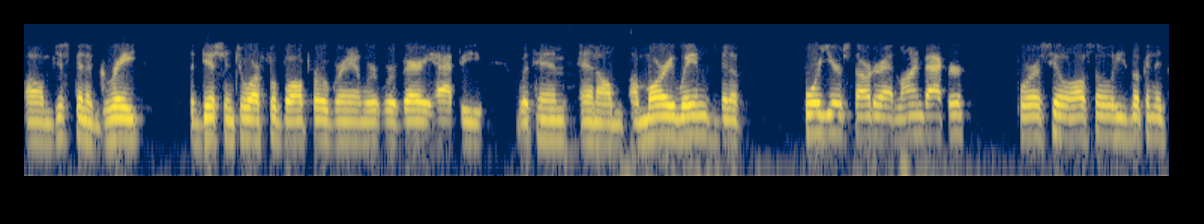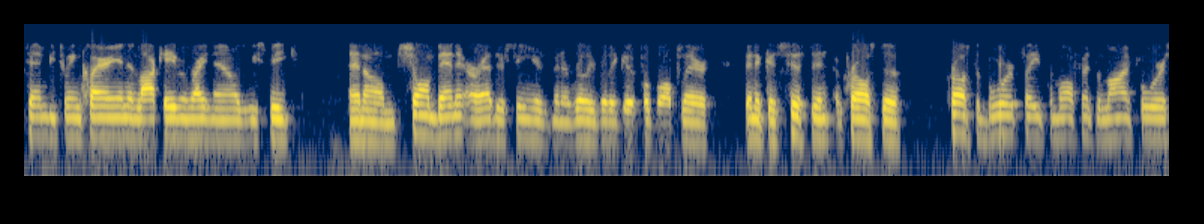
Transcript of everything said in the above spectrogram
Um, just been a great addition to our football program. We're, we're very happy with him. And um, Amari Williams been a four year starter at linebacker for us. He'll also he's looking to ten between Clarion and Lock Haven right now as we speak. And um, Sean Bennett, our other senior, has been a really, really good football player. Been a consistent across the across the board. Played some offensive line for us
